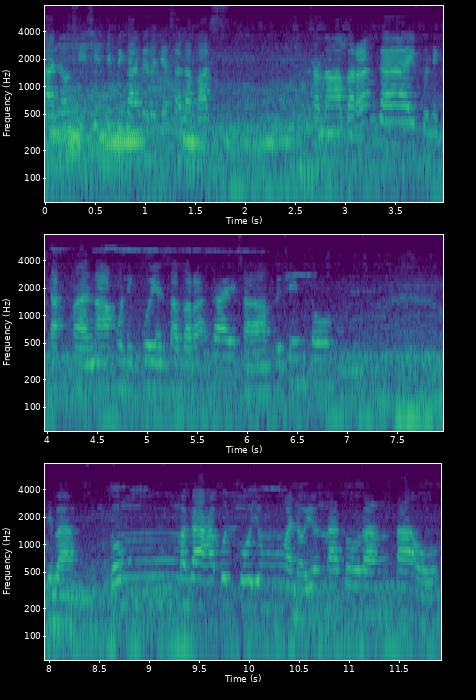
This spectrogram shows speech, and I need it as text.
ano, CCTV camera dyan sa labas. Sa mga barangay, connecta, uh, nakakunik po yan sa barangay, sa presinto. 'Di ba? Kung maghahabot po yung ano, yung naturang tao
